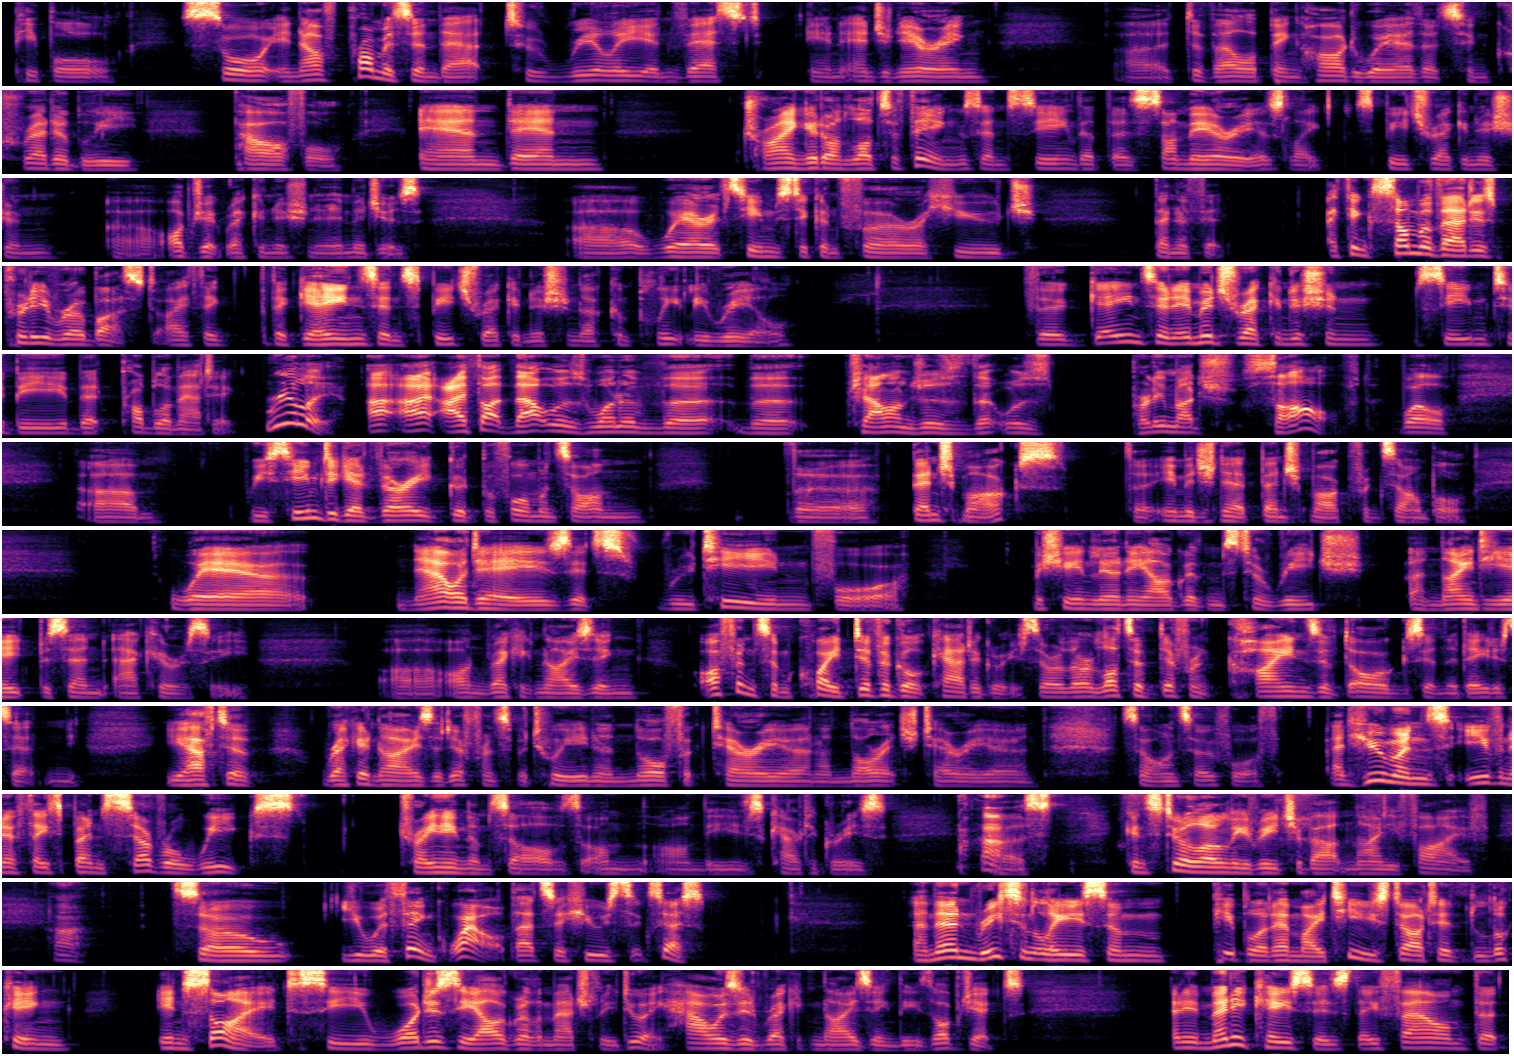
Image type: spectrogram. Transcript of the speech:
people saw enough promise in that to really invest in engineering, uh, developing hardware that's incredibly powerful and then trying it on lots of things and seeing that there's some areas like speech recognition, uh, object recognition, and images uh, where it seems to confer a huge benefit. I think some of that is pretty robust. I think the gains in speech recognition are completely real. The gains in image recognition seem to be a bit problematic. Really, I, I, I thought that was one of the the challenges that was pretty much solved. Well, um, we seem to get very good performance on the benchmarks, the ImageNet benchmark, for example, where nowadays it's routine for machine learning algorithms to reach a 98% accuracy uh, on recognizing often some quite difficult categories. There are, there are lots of different kinds of dogs in the data set, and you have to recognize the difference between a Norfolk Terrier and a Norwich Terrier, and so on and so forth. And humans, even if they spend several weeks training themselves on, on these categories, uh, can still only reach about 95. Huh. So you would think, wow, that's a huge success. And then recently, some people at MIT started looking inside to see what is the algorithm actually doing? How is it recognizing these objects? And in many cases, they found that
